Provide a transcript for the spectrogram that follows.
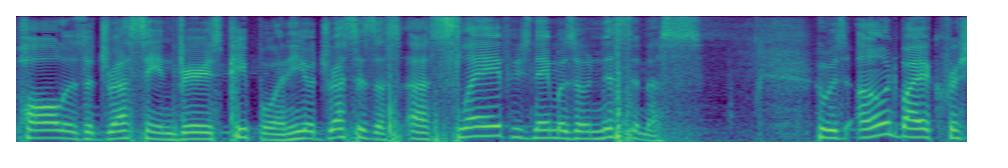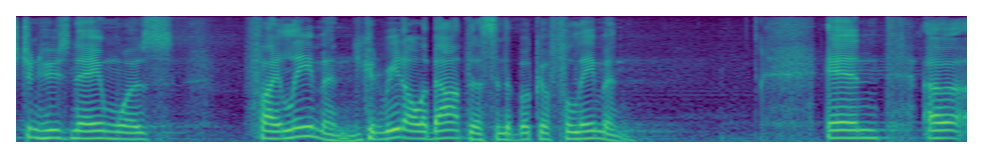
Paul is addressing various people, and he addresses a, a slave whose name was Onesimus, who was owned by a Christian whose name was Philemon. You can read all about this in the book of Philemon. And uh,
